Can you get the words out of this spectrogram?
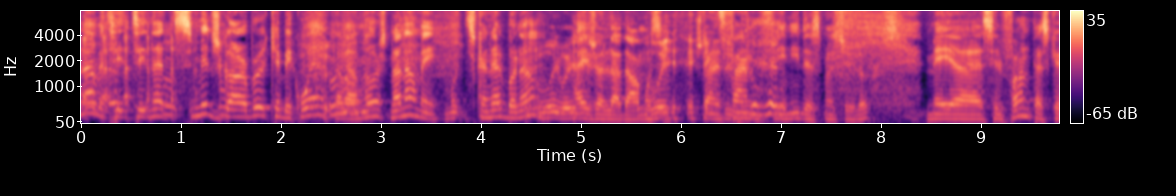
non, mais t'es, notre Mitch Garber québécois, tabarnouche. Non, non, mais moi, tu connais le bonhomme? Oui, oui. Hey, je l'adore. Moi Oui, aussi. Je suis un fan fini de ce monsieur-là. Mais euh, c'est le fun parce que.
